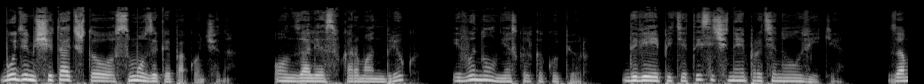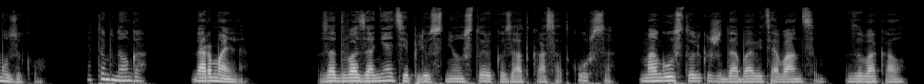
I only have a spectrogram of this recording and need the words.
Будем считать, что с музыкой покончено. Он залез в карман брюк и вынул несколько купюр. Две пятитысячные протянул Вике. За музыку. Это много. Нормально. За два занятия плюс неустойка за отказ от курса могу столько же добавить авансом за вокал.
